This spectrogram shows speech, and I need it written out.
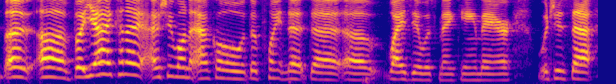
but uh, but yeah, I kind of actually want to echo the point that that uh, YJ was making there, which is that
